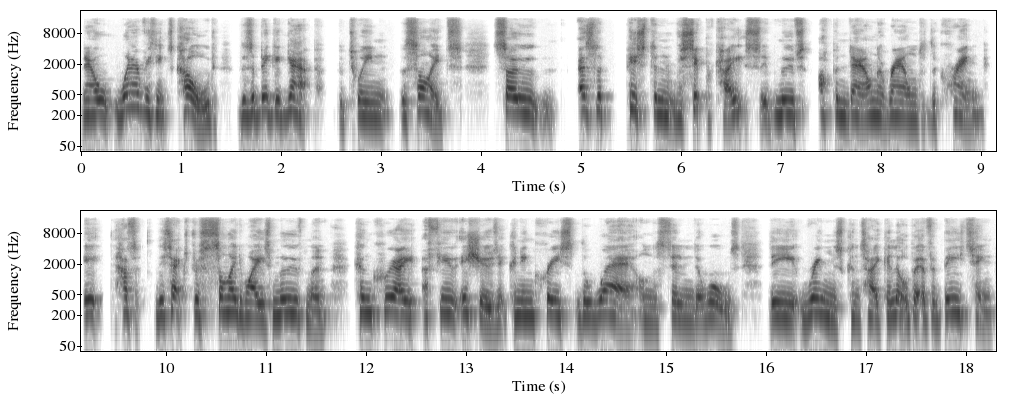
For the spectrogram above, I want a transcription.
Now, when everything's cold, there's a bigger gap between the sides. So as the piston reciprocates, it moves up and down around the crank. It has this extra sideways movement can create a few issues. It can increase the wear on the cylinder walls. The rings can take a little bit of a beating,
